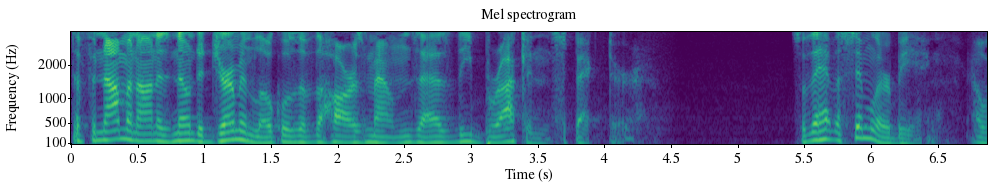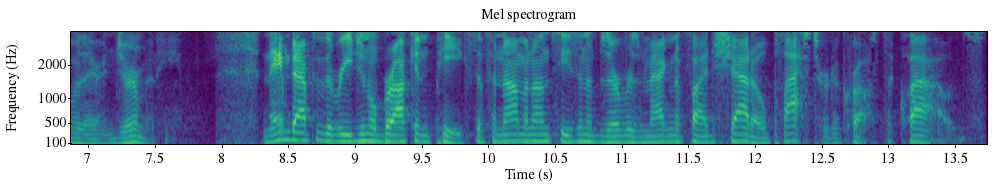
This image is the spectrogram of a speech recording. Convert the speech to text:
The phenomenon is known to German locals of the Harz Mountains as the Brocken Spectre. So they have a similar being over there in Germany. Named after the regional Brocken Peak, the phenomenon sees an observer's magnified shadow plastered across the clouds.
